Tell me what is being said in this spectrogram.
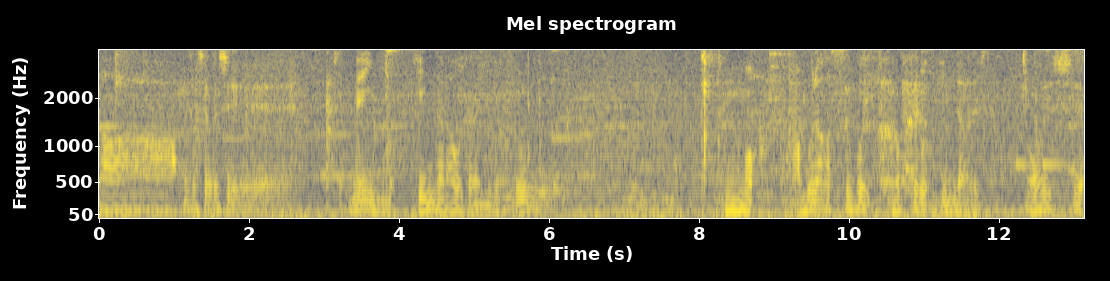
あー味噌汁美味しい。じゃあメインの銀だらをいただいてみます。うまっ油がすごい乗ってる銀だらです美味しい。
